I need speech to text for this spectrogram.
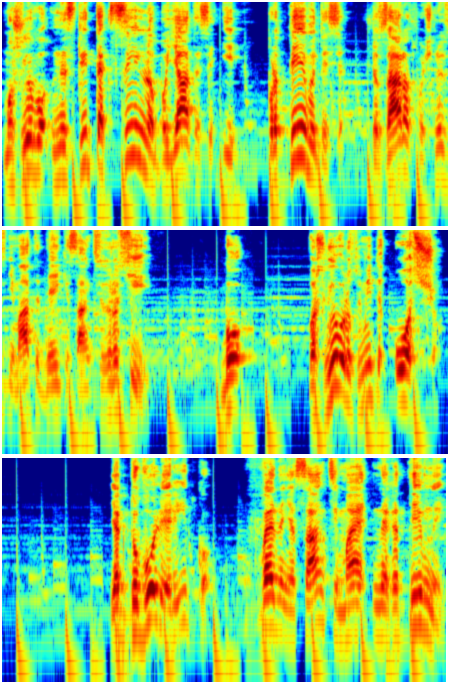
можливо не слід так сильно боятися і противитися, що зараз почнуть знімати деякі санкції з Росії. Бо важливо розуміти ось що: як доволі рідко введення санкцій має негативний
